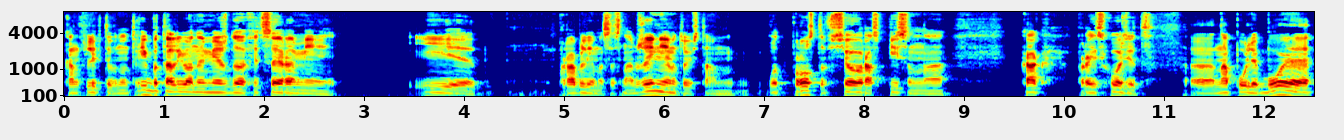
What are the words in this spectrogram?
конфликты внутри батальона между офицерами, и проблемы со снабжением, то есть там вот просто все расписано, как происходит э, на поле боя,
